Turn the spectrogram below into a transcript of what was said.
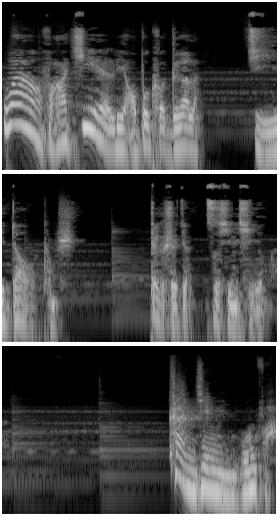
万法皆了不可得了，即照同时，这个是叫自行其用啊。看经闻法，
